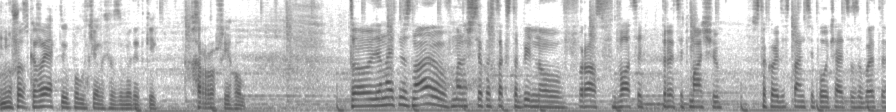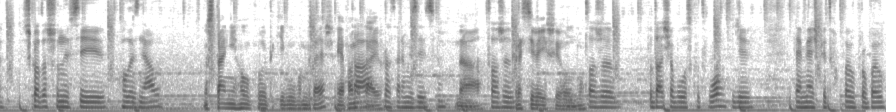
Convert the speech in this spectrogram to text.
Ну що скажи, як тобі вийшло забити такий хороший гол? То я навіть не знаю. В мене ж якось так стабільно раз в 20-30 матчів з такої дистанції виходить забити. Шкода, що не всі голи зняли. Останній гол, коли такий був, пам'ятаєш? Я Так, пам'ятаю. проти армізійців. Да. Теж, Красивіший гол був. теж подача була з кутового, тоді я м'яч підхопив, пробив.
